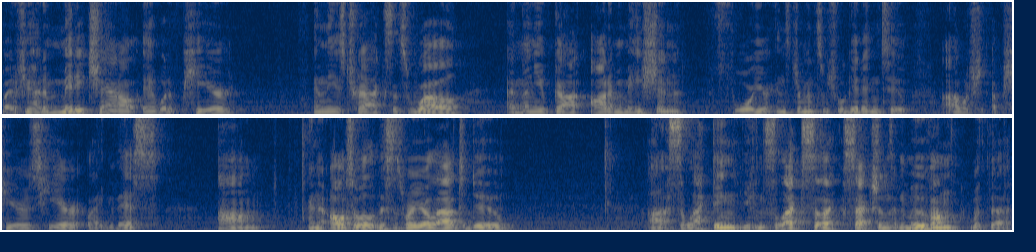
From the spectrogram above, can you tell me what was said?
But if you had a MIDI channel, it would appear in these tracks as well. And then you've got automation for your instruments, which we'll get into, uh, which appears here like this. Um, and also, this is where you're allowed to do uh, selecting. You can select select sections and move them with the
